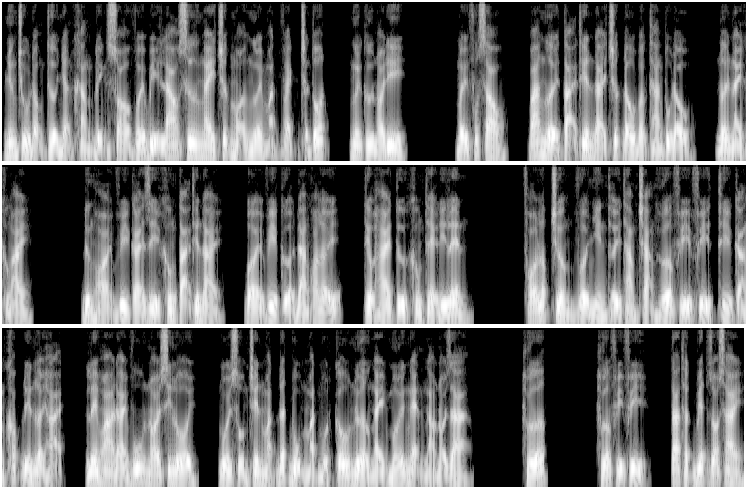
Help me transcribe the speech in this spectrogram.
nhưng chủ động thừa nhận khẳng định so với bị lao sư ngay trước mọi người mặt vạch trần tốt, ngươi cứ nói đi. Mấy phút sau, ba người tại thiên đài trước đầu bậc thang tụ đầu, nơi này không ai. Đừng hỏi vì cái gì không tại thiên đài bởi vì cửa đang khóa lấy, tiểu hài tử không thể đi lên. Phó lớp trưởng vừa nhìn thấy thảm trạng hứa phỉ phỉ thì càng khóc đến lợi hại, lê hoa đái vũ nói xin lỗi, ngồi s trên mặt đất bụng mặt một câu nửa ngày mới nghẹn ngào nói ra. Hứa hứa phỉ phỉ, ta thật biết rõ sai,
